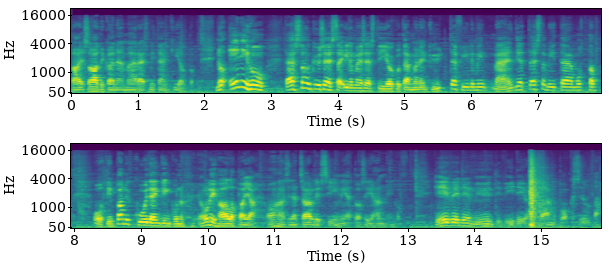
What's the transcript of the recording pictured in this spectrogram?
tai saatika enää määräisi mitään kieltoa. No anywho, tässä on kyseessä ilmeisesti joku tämmönen kyttäfilmi, mä en tiedä tästä mitään, mutta otinpa nyt kuitenkin, kun oli halpa ja onhan siinä Charlie Sheenia tosiaan niin DVD-myyntivideo Sunboxilta.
